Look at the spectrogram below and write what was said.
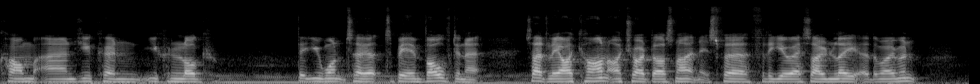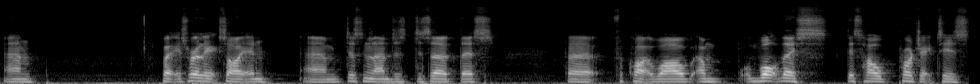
.com, and you can you can log that you want to to be involved in it. Sadly, I can't. I tried last night, and it's for for the US only at the moment. Um, but it's really exciting. Um, Disneyland has deserved this for for quite a while, and what this this whole project is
